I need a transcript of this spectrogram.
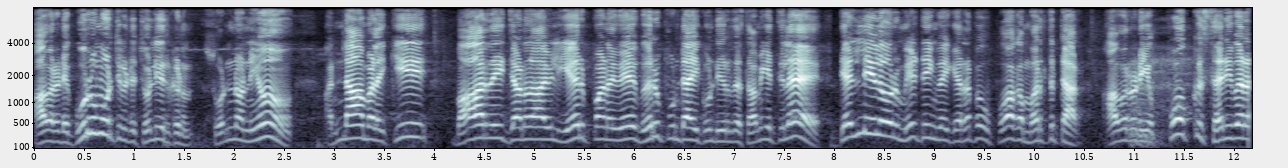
அவருடைய குருமூர்த்தி கிட்ட சொல்லியிருக்கணும். சொன்னோன்னையும் அண்ணாமலைக்கு பாரதிய ஜனதாவில் ஏற்கனவே வெறுப்புண்டாகி கொண்டிருந்த சமயத்தில் டெல்லியில் ஒரு மீட்டிங் வைக்கிறப்ப போக மறுத்துட்டார். அவருடைய போக்கு சரிவர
